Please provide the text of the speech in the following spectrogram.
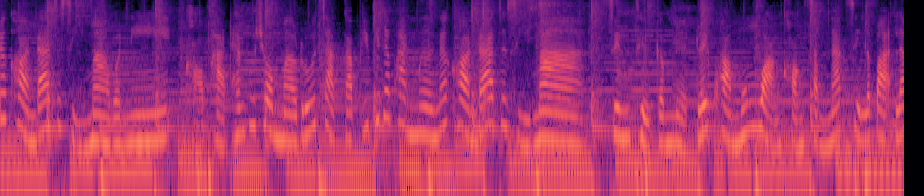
นครราชสีมาวันนี้ ขอพาท่านผู้ชมมารู้จักกับพิพิธภัณฑ์เมืองนครราชสีมา ซึ่งถือกำเนิดด้วยความมุ่งหวังของสำนักศิลปะและ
